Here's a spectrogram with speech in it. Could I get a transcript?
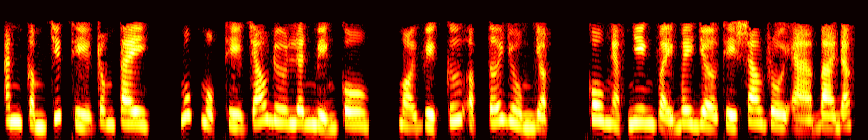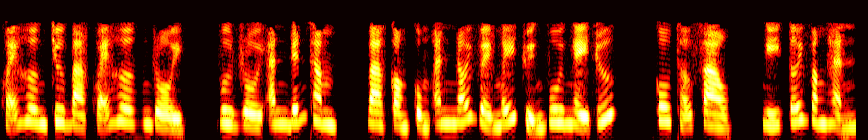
anh cầm chiếc thìa trong tay, múc một thìa cháo đưa lên miệng cô, mọi việc cứ ập tới dồn dập, cô ngạc nhiên vậy bây giờ thì sao rồi? Ạ bà đã khỏe hơn chưa? Bà khỏe hơn rồi, vừa rồi anh đến thăm, bà còn cùng anh nói về mấy chuyện vui ngày trước, cô thở phào, nghĩ tới Văn Hạnh,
